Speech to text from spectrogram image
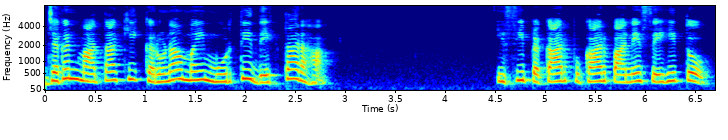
जगन माता की करुणामयी मूर्ति देखता रहा। इसी प्रकार पुकार पाने से ही तो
